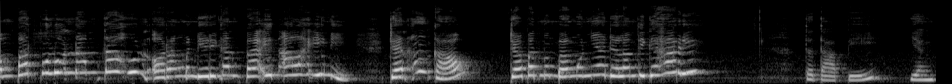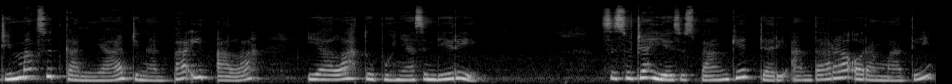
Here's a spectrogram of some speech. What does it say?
46 tahun orang mendirikan bait Allah ini, dan engkau dapat membangunnya dalam tiga hari? Tetapi yang dimaksudkannya dengan bait Allah ialah tubuhnya sendiri. Sesudah Yesus bangkit dari antara orang mati,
